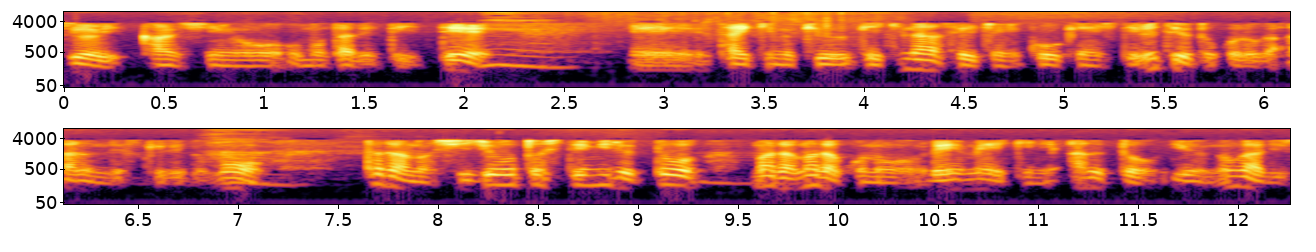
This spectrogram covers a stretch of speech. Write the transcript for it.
強い関心を持たれていて、えーえー、最近の急激な成長に貢献しているというところがあるんですけれども、はい、ただの市場として見ると、まだまだこの黎明期にあるというのが実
